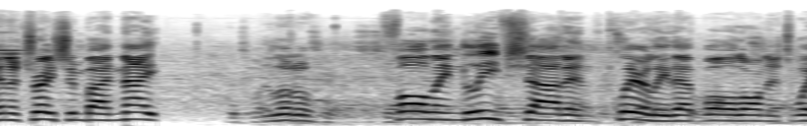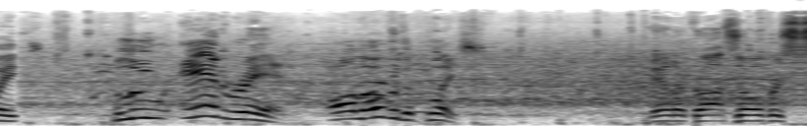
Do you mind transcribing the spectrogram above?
Penetration by Knight. The little falling leaf shot, and clearly that ball on its way. Blue and red all over the place. Miller crossovers,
